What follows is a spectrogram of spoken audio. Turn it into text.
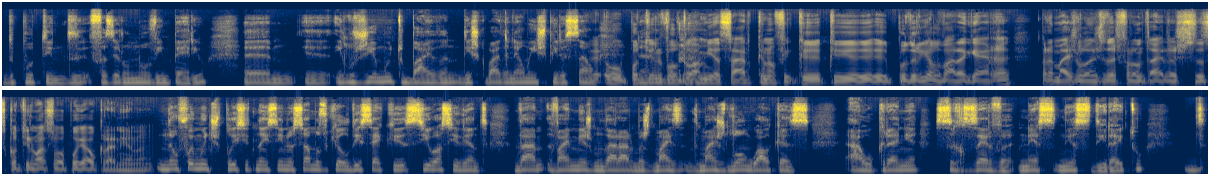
de Putin de fazer um novo império. Uh, uh, elogia muito Biden, diz que Biden é uma inspiração. O Putin na... voltou a ameaçar que, não, que, que, poderia levar a guerra para mais longe das fronteiras se, se continuasse o apoio à Ucrânia. Não, é? não foi muito explícito na insinuação, mas o que ele disse é que se o Ocidente dá, vai mesmo dar armas de mais, de mais longo alcance à Ucrânia, se reserva nesse, nesse direito de,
